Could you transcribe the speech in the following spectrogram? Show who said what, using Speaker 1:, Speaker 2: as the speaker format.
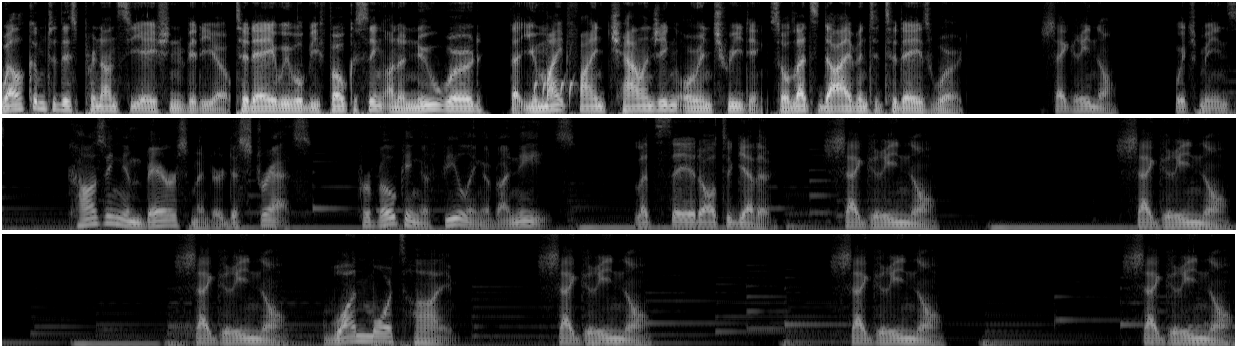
Speaker 1: Welcome to this pronunciation video. Today we will be focusing on a new word that you might find challenging or intriguing. So let's dive into today's word. Chagrinant, which means,
Speaker 2: causing embarrassment or distress, provoking a feeling of unease.
Speaker 1: let's say it all together. Chagrinant. Chagrinant. Chagrinant. One more time. Chagrinant. Chagrinant. Chagrinant.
